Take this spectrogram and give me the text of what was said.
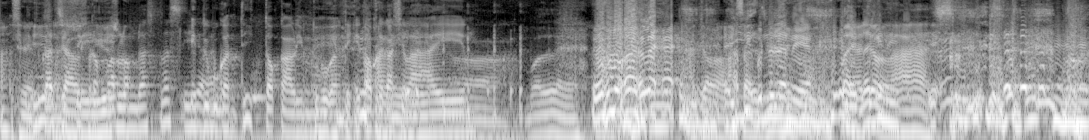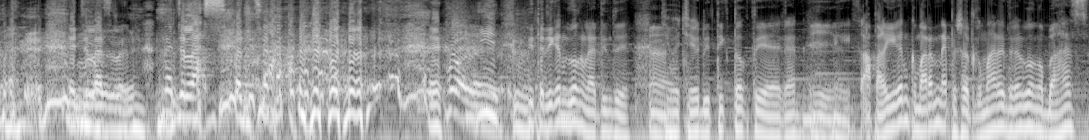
Bukan TikTok 18 plus iya Itu bukan TikTok kali, Itu bukan TikTok Itu aplikasi kali. lain. Oh, boleh Boleh. Eh, ini beneran nih ya. Balik Ya, lagi nih. jelas. Nggak jelas. Nggak jelas. eh, ih, Nih tadi kan gue ngeliatin tuh ya Cewek-cewek di TikTok tuh ya kan Iya. Nih, Apalagi kan kemarin episode kemarin kan gue ngebahas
